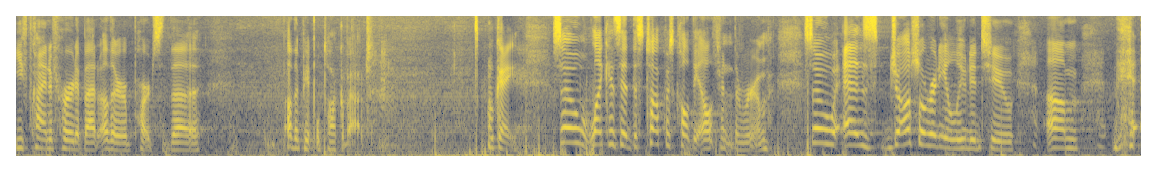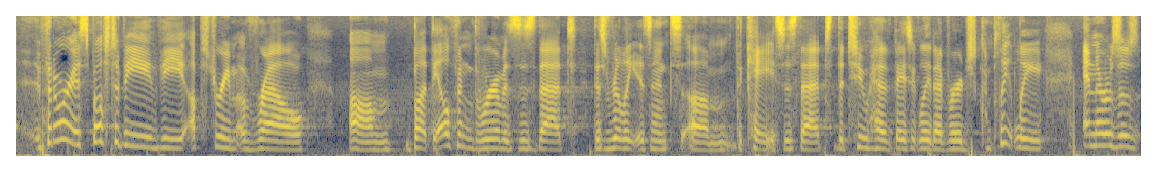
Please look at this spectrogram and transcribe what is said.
you've kind of heard about other parts of the other people talk about. Okay, so like I said, this talk was called The Elephant in the Room. So as Josh already alluded to, um, Fedora is supposed to be the upstream of RHEL um, but the elephant in the room is, is that this really isn't um, the case, is that the two have basically diverged completely, and there is, a,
